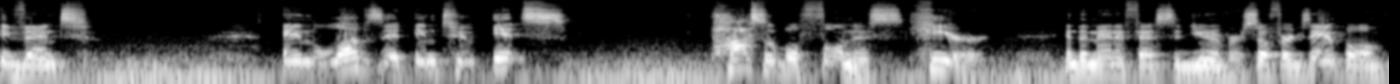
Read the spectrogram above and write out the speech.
event and loves it into its possible fullness here in the manifested universe. So, for example,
